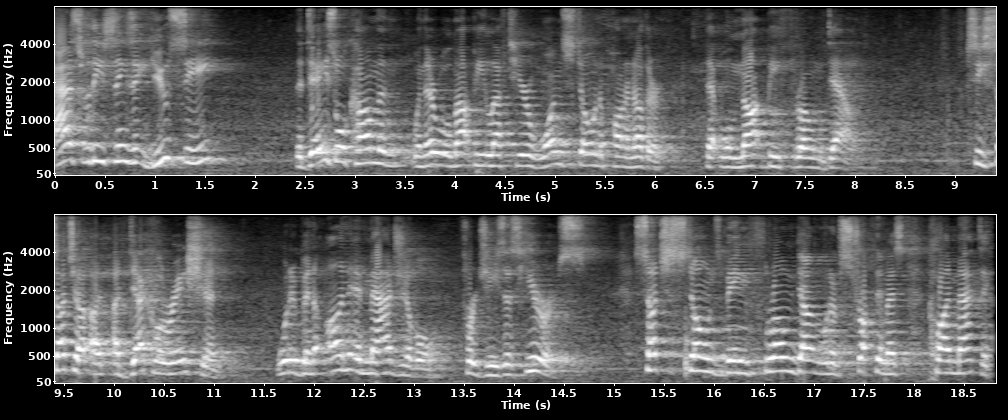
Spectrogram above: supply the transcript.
As for these things that you see, the days will come when there will not be left here one stone upon another that will not be thrown down. See, such a, a, declaration would have been unimaginable for Jesus' hearers. Such stones being thrown down would have struck them as climactic,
